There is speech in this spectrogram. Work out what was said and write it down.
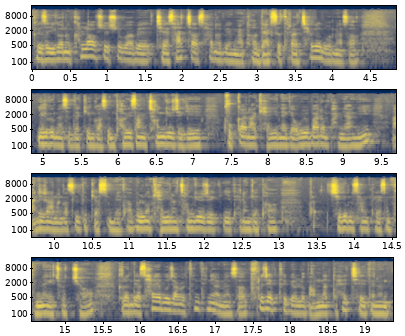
그래서 이거는 클라우스 슈밥의 제4차 산업혁명 더 넥스트라는 책을 보면서 읽으면서 느낀 것은 더 이상 정규직이 국가나 개인에게 올바른 방향이 아니라는 것을 느꼈습니다. 물론 개인은 정규직이 되는 게 더 지금 상태에서는 분명히 좋죠. 그런데 사회보장을 튼튼히 하면서 프로젝트별로 만났다 해체되는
